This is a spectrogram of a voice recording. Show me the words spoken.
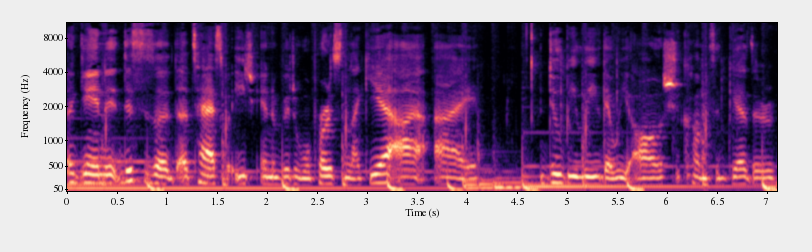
again, it, this is a, a, task for each individual person. Like, yeah, I, I do believe that we all should come together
